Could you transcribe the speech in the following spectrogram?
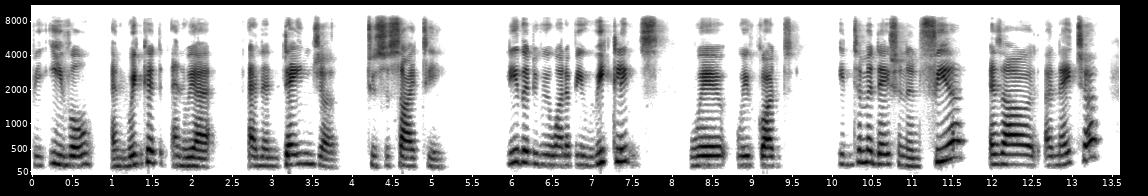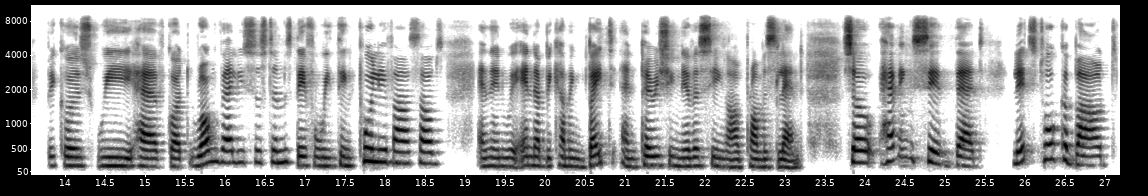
be evil and wicked, and we are an in danger to society. Neither do we want to be weaklings where we've got intimidation and fear as our, our nature because we have got wrong value systems, therefore we think poorly of ourselves, and then we end up becoming bait and perishing, never seeing our promised land. So, having said that, let's talk about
